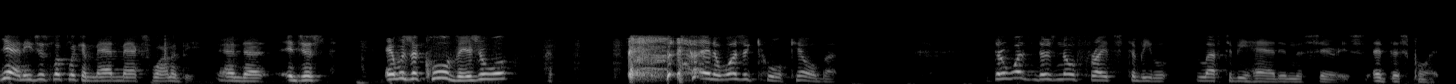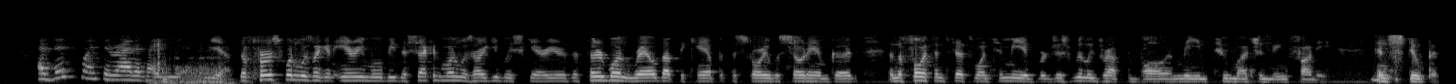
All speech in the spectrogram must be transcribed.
Yeah, and he just looked like a Mad Max wannabe, and uh, it just it was a cool visual, and it was a cool kill, but there was there's no frights to be left to be had in this series at this point. At this point, they're out of ideas. Yeah, the first one was like an eerie movie. The second one was arguably scarier. The third one railed up the camp, but the story was so damn good. And the fourth and fifth one, to me, have just really dropped the ball and leaned too much in being funny and stupid.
